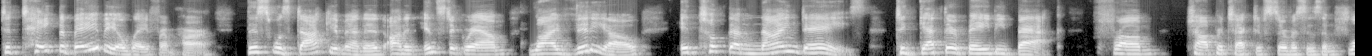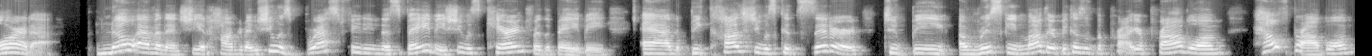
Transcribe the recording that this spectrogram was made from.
to take the baby away from her. This was documented on an Instagram live video. It took them nine days to get their baby back from Child Protective Services in Florida no evidence she had harmed her baby. She was breastfeeding this baby, she was caring for the baby. And because she was considered to be a risky mother because of the prior problem, health problem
